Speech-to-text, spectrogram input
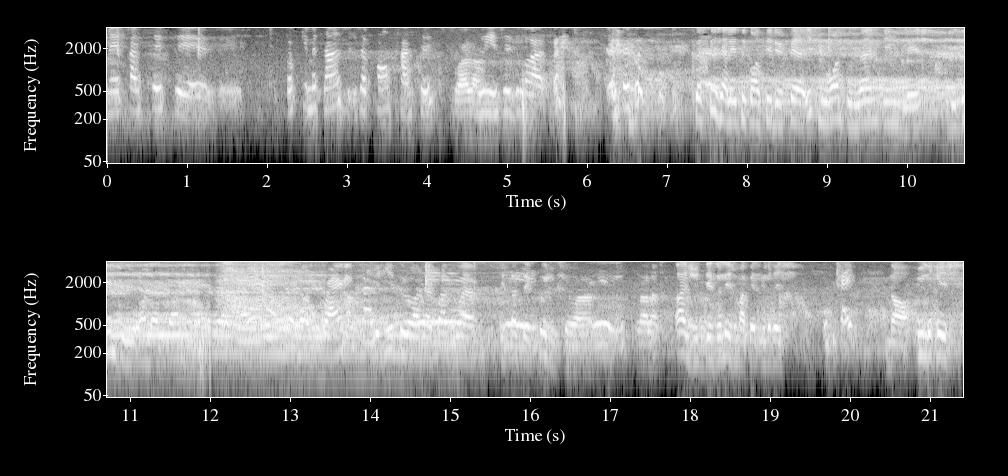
Mais français, c'est parce que maintenant j'apprends français. Voilà. Oui, je dois. C'est ce que j'allais te conseiller de faire. If you want to learn English, begin to understand French, begin to understand well. Et ça, c'est cool, tu vois. Oui, oui. Voilà. Ah, je, désolé, je m'appelle Ulrich. Ulrich? Non, Ulrich.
